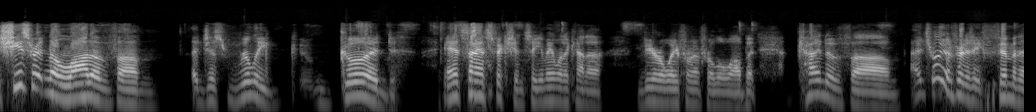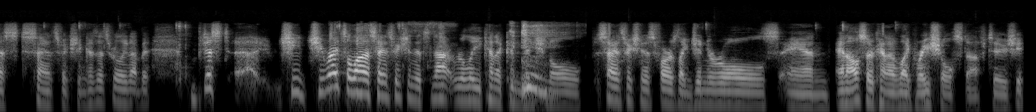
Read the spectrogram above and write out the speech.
She's written a lot of um, uh, just really good, and it's science fiction, so you may want to kind of veer away from it for a little while. But kind of, um, it's really unfair to say feminist science fiction because that's really not. But just uh, she she writes a lot of science fiction that's not really kind of conventional science fiction as far as like gender roles and and also kind of like racial stuff too. She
